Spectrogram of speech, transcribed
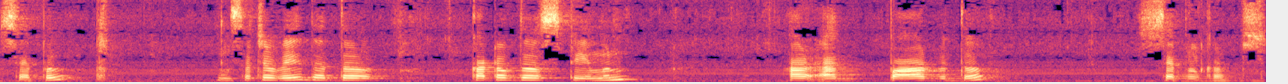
sepal in such a way that the cut of the stamen are at par with the sepal cuts.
